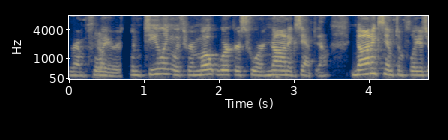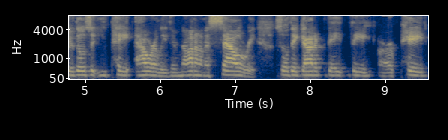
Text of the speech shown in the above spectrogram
for employers when dealing with remote workers who are non-exempt. Now, non-exempt employers are those that you pay hourly; they're not on a salary, so they got they they are paid,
